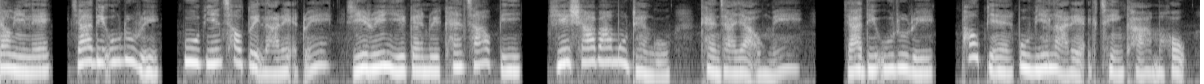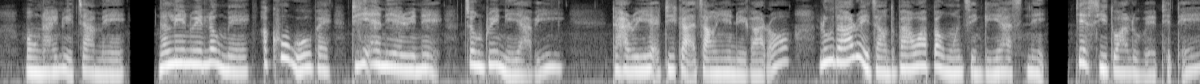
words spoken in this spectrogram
ရောက်ရင်လဲရာသီဥတုတွေပူပြင်းခြောက်သွေ့လာတဲ့အတွက်ရေရင်းရေကန်တွေခန်းချောက်ပြီးရေရှားပါမှုတံကိုခံကြရအောင်မယ်။ရာသီဥတုတွေဖောက်ပြန်ပူပြင်းလာတဲ့အချိန်ခါမဟုတ် မုန်တိုင်းတွေကြမယ်ငလင်တွေလုံမယ်အခုကိုပဲဒီအန်ဒီရတွေနဲ့ကြုံတွေ့နေရပြီ။ဒါတွေရဲ့အဓိကအကြောင်းရင်းတွေကတော့လူသားတွေကြောင့်တဘာဝပတ်ဝန်းကျင်ကြီးရစနစ် ပျက်စီးသွားလို့ပဲဖြစ်တယ်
